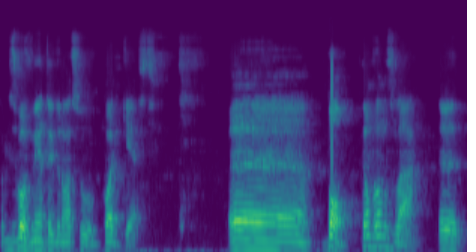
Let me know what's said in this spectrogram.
o desenvolvimento aí do nosso podcast. Uh, bom, então vamos lá. Uh,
